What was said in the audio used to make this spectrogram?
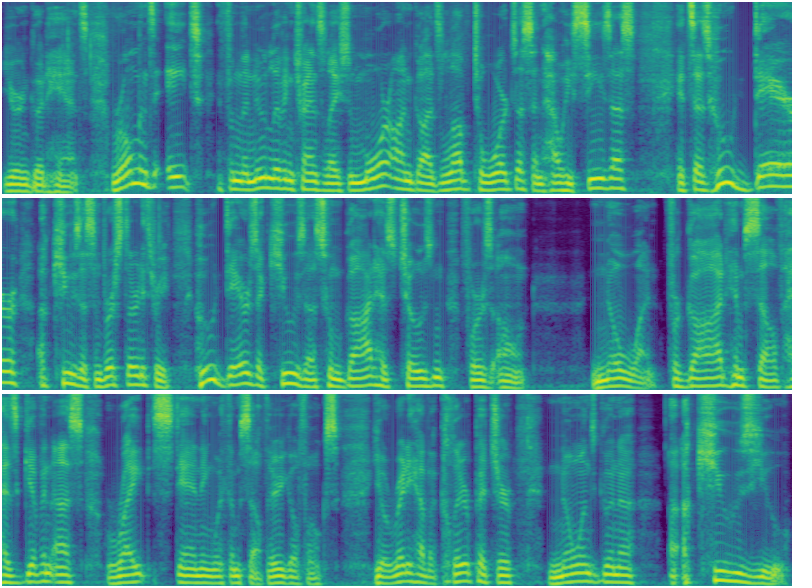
you're in good hands. Romans 8 from the New Living Translation, more on God's love towards us and how he sees us. It says, Who dare accuse us? In verse 33, who dares accuse us whom God has chosen for his own? No one, for God Himself has given us right standing with Himself. There you go, folks. You already have a clear picture. No one's going to uh, accuse you.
